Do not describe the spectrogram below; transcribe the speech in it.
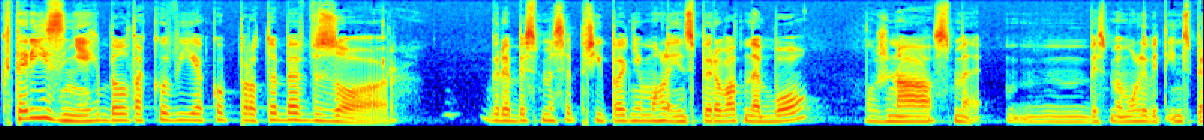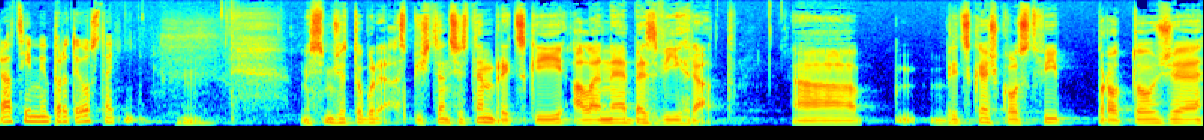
který z nich byl takový jako pro tebe vzor, kde bychom se případně mohli inspirovat, nebo možná jsme, mm, bychom mohli být inspiracími pro ty ostatní? Hmm. Myslím, že to bude spíš ten systém britský, ale ne bez výhrad. Uh, britské školství, protože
